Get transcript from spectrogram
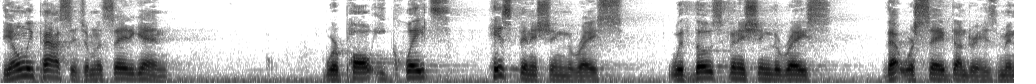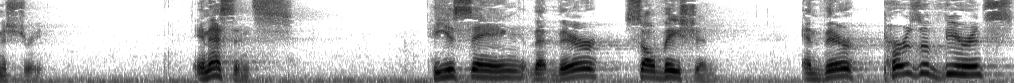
The only passage, I'm going to say it again, where Paul equates his finishing the race with those finishing the race that were saved under his ministry. In essence, he is saying that their salvation and their perseverance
